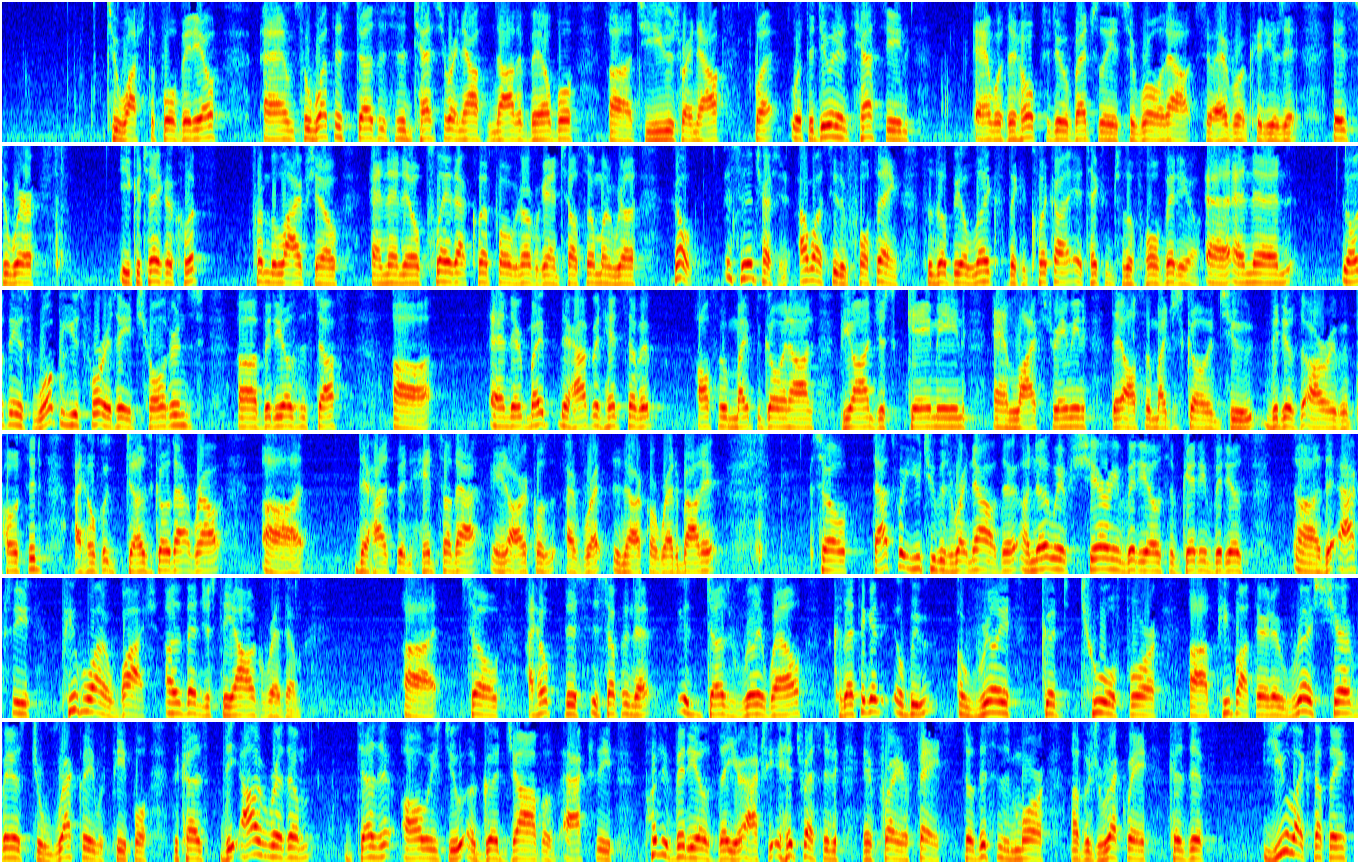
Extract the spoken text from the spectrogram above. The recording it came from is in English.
to watch the full video. And so what this does is in testing right now. It's not available uh, to use right now. But what they're doing in testing and what they hope to do eventually is to roll it out so everyone could use it, is to where you could take a clip from the live show and then it'll play that clip over and over again until someone really, oh, this is interesting. I want to see the full thing. So there'll be a link so they can click on it. It takes them to the whole video. Uh, and then the only thing this won't be used for is a children's uh, videos and stuff. Uh, and there might there have been hints of it also might be going on beyond just gaming and live streaming. They also might just go into videos that already been posted. I hope it does go that route. Uh, there has been hints of that in articles I've read in the article read about it. So that's what YouTube is right now. Another way of sharing videos, of getting videos uh, that actually people want to watch other than just the algorithm. Uh, so I hope this is something that it does really well because I think it, will be a really good tool for uh, people out there to really share videos directly with people because the algorithm doesn't always do a good job of actually putting videos that you're actually interested in front of your face. So this is more of a direct way because if you like something,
